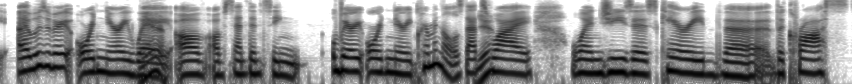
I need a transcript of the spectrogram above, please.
it was a very ordinary way of of sentencing very ordinary criminals. That's Yeah. why when Jesus carried the the cross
